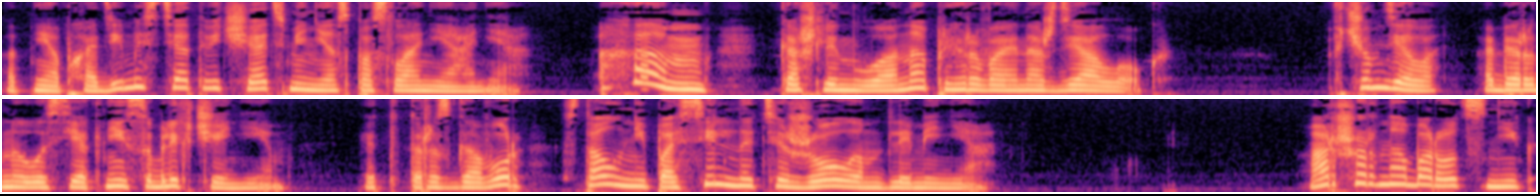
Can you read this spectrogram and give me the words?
От необходимости отвечать меня спасла няня. «Хм!» — кашлянула она, прерывая наш диалог. «В чем дело?» — обернулась я к ней с облегчением. Этот разговор стал непосильно тяжелым для меня. Аршер, наоборот, сник,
